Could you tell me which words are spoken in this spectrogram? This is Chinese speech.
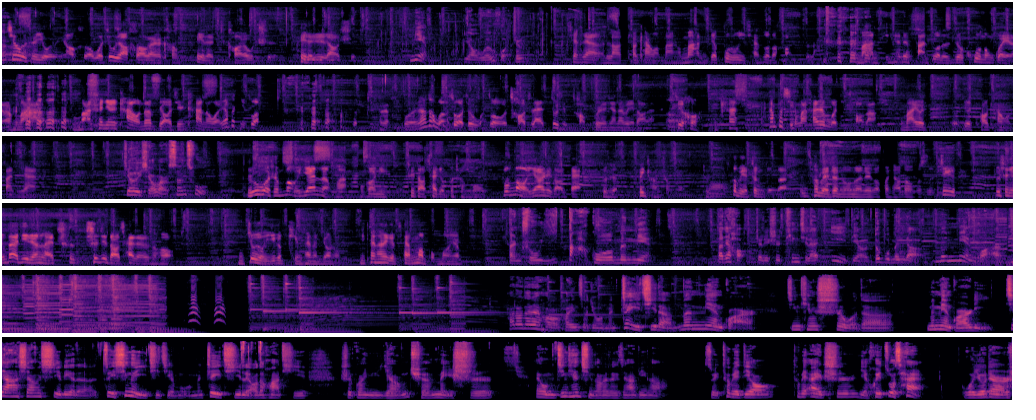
就是有人要喝，我就要喝威尔康配的烤肉吃，配的日料吃。面要文火蒸。现在老调侃我妈说：“妈，你这不如以前做的好吃了。妈，你今天这饭做的就糊弄鬼了。妈，我妈天天看我那表情，看着我，要不你做。”我让他我做就是我做，我炒出来就是炒不出人家的味道来。最后你看看不行吧，还是我炒吧。我妈又又又调侃我半天。浇一小碗酸醋。如果是冒烟的话，我告诉你这道菜就不成功。不冒烟这道菜就是非常成功，就是特别正宗的、特别正宗的这个混淆豆腐丝。这个就是你外地人来吃吃这道菜的时候，你就有一个评判的标准。你看他那个菜冒不冒烟？翻出一大锅焖面。大家好，这里是听起来一点都不闷的焖面馆儿。Hello，大家好，欢迎走进我们这一期的焖面馆儿。今天是我的焖面馆里家乡系列的最新的一期节目。我们这一期聊的话题是关于阳泉美食。哎，我们今天请到的这个嘉宾啊。嘴特别刁，特别爱吃，也会做菜。我有点儿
